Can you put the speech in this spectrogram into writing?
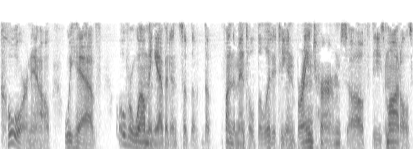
core now, we have overwhelming evidence of the, the fundamental validity in brain terms of these models.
